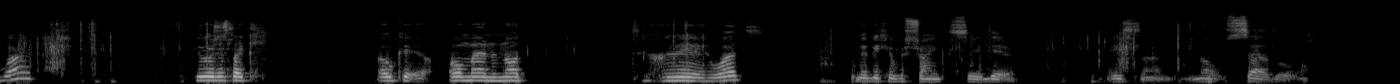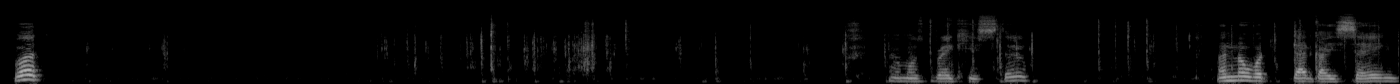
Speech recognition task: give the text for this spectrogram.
What? He was just like, okay, oh man, not what? Maybe he was trying to say there. Iceland, no saddle. What? I almost break his stuff. I don't know what that guy is saying.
